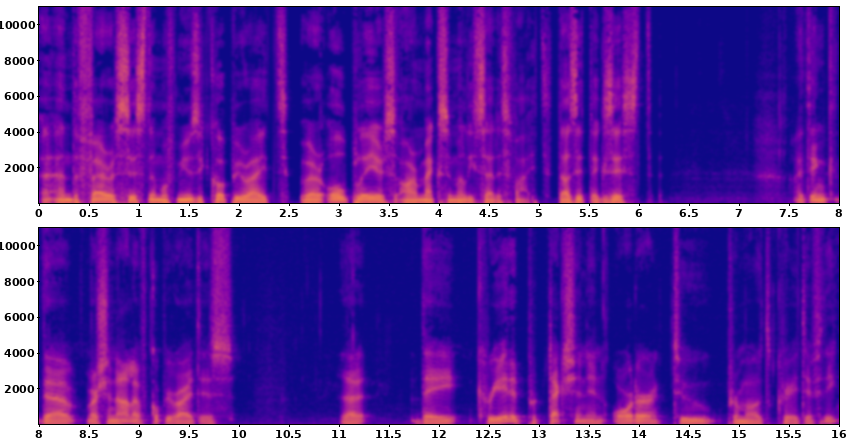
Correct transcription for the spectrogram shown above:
and the fair system of music copyright where all players are maximally satisfied? Does it exist? I think the rationale of copyright is that they created protection in order to promote creativity.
